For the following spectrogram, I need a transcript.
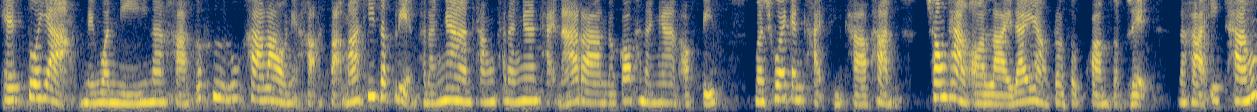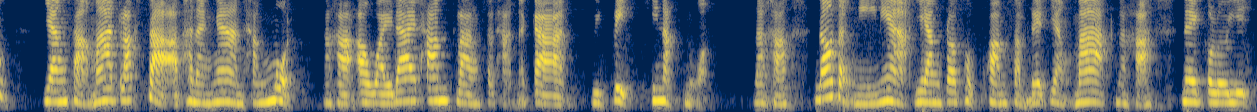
เคสตัวอย่างในวันนี้นะคะ ก็คือลูกค้าเราเนี่ยค่ะสามารถที่จะเปลี่ยนพนักงานทั้งพนักงานขายหน้าร้าน แล้วก็พนักงานออฟฟิศมาช่วยกันขายสินค้าผ่านช่องทางออนไลน์ได้อย่างประสบความสำเร็จนะคะ อีกทั้งยังสามารถรักษาพนักงานทั้งหมดนะคะ เอาไว้ได้ท่ามกลางสถานการณ์วิกฤตที่หนักหน่วง นะคะ นอกจากนี้เนี่ยยังประสบความสำเร็จอย่างมากนะคะ ในกลยุทธ์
